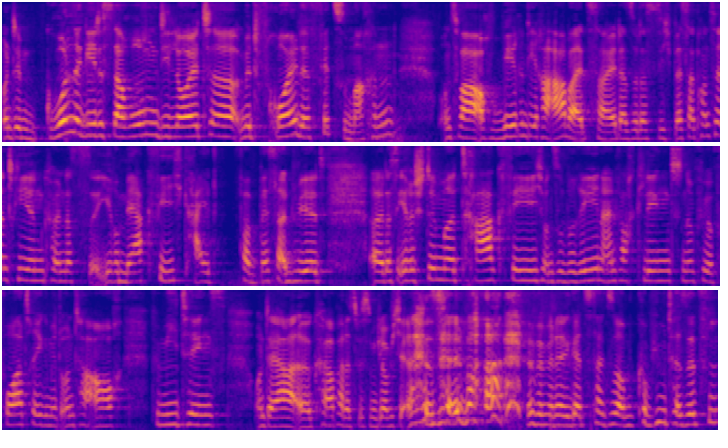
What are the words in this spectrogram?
Und im Grunde geht es darum, die Leute mit Freude fit zu machen. Und zwar auch während ihrer Arbeitszeit, also dass sie sich besser konzentrieren können, dass ihre Merkfähigkeit verbessert wird, äh, dass ihre Stimme tragfähig und souverän einfach klingt, ne, für Vorträge mitunter auch, für Meetings. Und der äh, Körper, das wissen wir, glaube ich, selber, wenn wir dann den ganzen Tag so am Computer sitzen,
